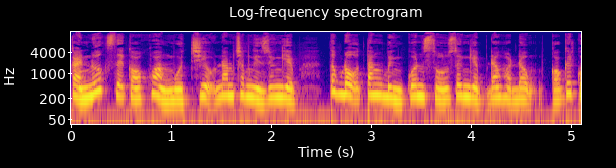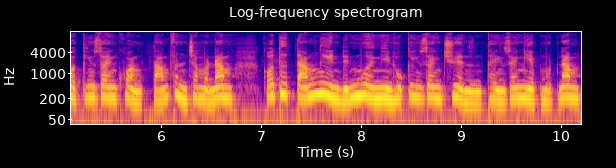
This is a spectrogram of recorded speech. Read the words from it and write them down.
cả nước sẽ có khoảng 1 triệu 500 nghìn doanh nghiệp, tốc độ tăng bình quân số doanh nghiệp đang hoạt động có kết quả kinh doanh khoảng 8% một năm, có từ 8.000 đến 10.000 hộ kinh doanh chuyển thành doanh nghiệp một năm.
